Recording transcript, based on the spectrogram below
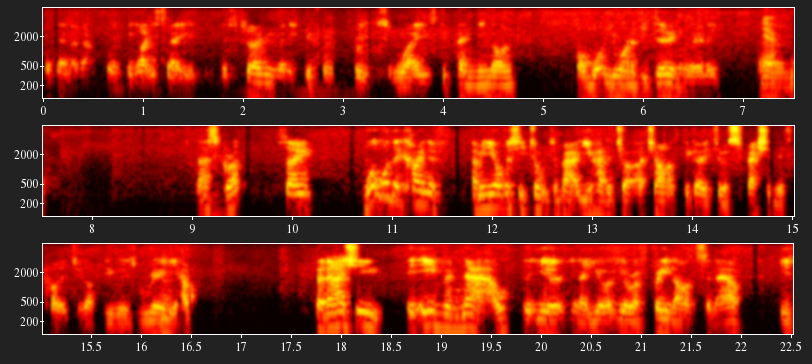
for them at that point. But like you say, there's so many different routes and ways depending on on what you want to be doing really yeah. Um, that's great so what were the kind of i mean you obviously talked about you had a, ch- a chance to go to a specialist college which obviously was really mm. helpful but as you even now that you're you know you're you're a freelancer now you,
